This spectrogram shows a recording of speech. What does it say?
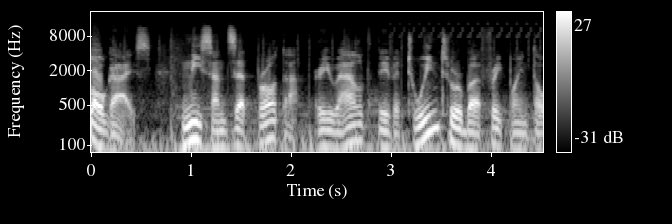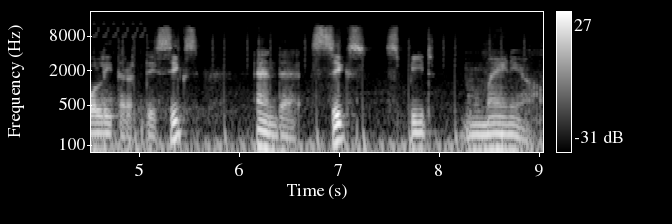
Hello guys, Nissan Z Proto revealed with a twin-turbo 3.0 liter V6 and a 6-speed manual.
